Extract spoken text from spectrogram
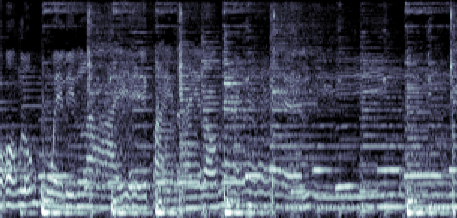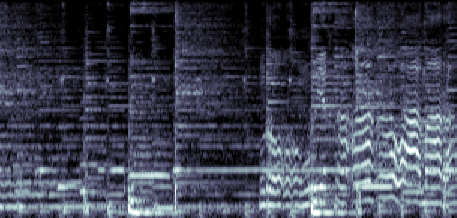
มองลงห้วยลินลายไปไหนเราแม่ลิงร้องเรียกหาว่ามารับ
